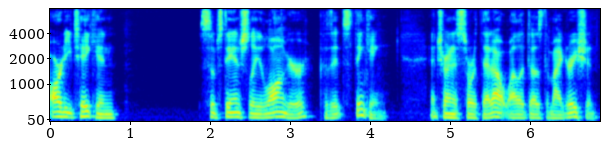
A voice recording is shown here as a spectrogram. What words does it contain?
already taken substantially longer because it's thinking and trying to sort that out while it does the migration.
